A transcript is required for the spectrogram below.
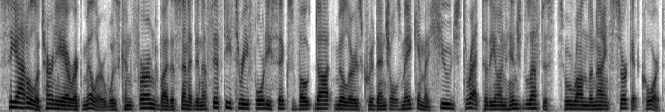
Seattle attorney Eric Miller was confirmed by the Senate in a 53-46 vote. Miller's credentials make him a huge threat to the unhinged leftists who run the Ninth Circuit Court.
